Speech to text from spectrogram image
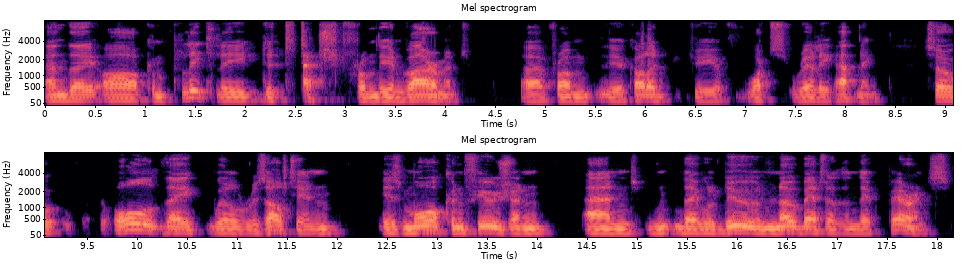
and they are completely detached from the environment, uh, from the ecology of what's really happening. So all they will result in is more confusion and they will do no better than their parents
